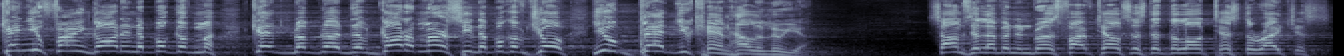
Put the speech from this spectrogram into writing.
Can you find God in the book of the God of mercy in the book of Job? You bet you can. Hallelujah. Psalms 11 and verse 5 tells us that the Lord tests the righteous,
